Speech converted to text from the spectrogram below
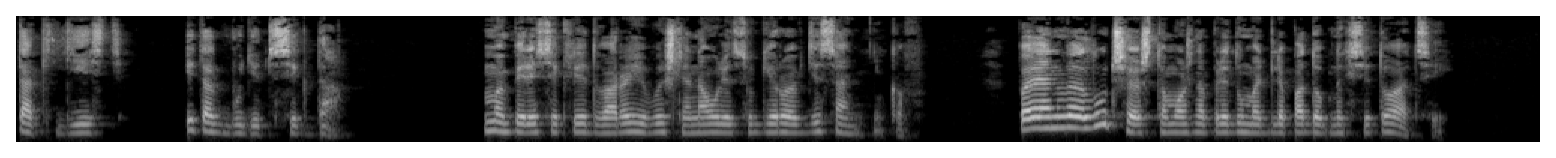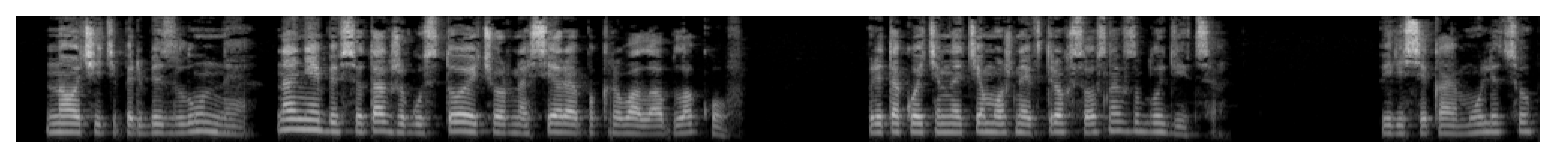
так есть и так будет всегда. Мы пересекли дворы и вышли на улицу героев-десантников. ПНВ – лучшее, что можно придумать для подобных ситуаций. Ночи теперь безлунные, на небе все так же густое черно-серое покрывало облаков. При такой темноте можно и в трех соснах заблудиться. Пересекаем улицу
